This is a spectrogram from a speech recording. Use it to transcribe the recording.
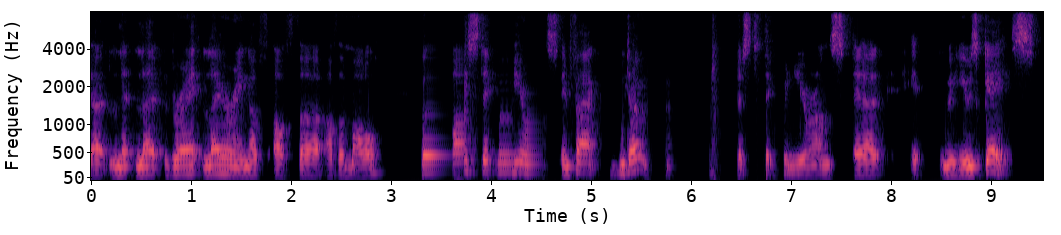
uh, la la layering of, of, the, of the model. But why stick with neurons? In fact, we don't just stick with neurons. Uh, it, we use gates.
